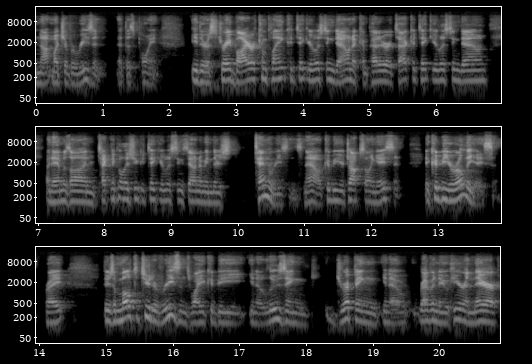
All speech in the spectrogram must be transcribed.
not much of a reason at this point. Either a stray buyer complaint could take your listing down, a competitor attack could take your listing down, an Amazon technical issue could take your listings down. I mean, there's 10 reasons now. It could be your top selling ASIN. It could be your only ASIN, right? There's a multitude of reasons why you could be, you know, losing, dripping, you know, revenue here and there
